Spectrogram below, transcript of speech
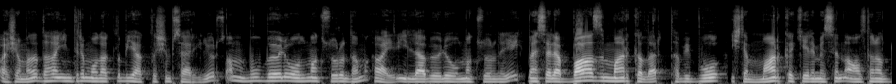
aşamada daha indirim odaklı bir yaklaşım sergiliyoruz. Ama bu böyle olmak zorunda mı? Hayır. illa böyle olmak zorunda değil. Mesela bazı markalar tabi bu işte marka kelimesinin altına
